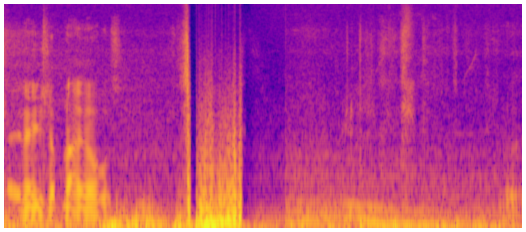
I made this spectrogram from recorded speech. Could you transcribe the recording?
Ayun na yung shop na ayaw. boss. Ayun.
